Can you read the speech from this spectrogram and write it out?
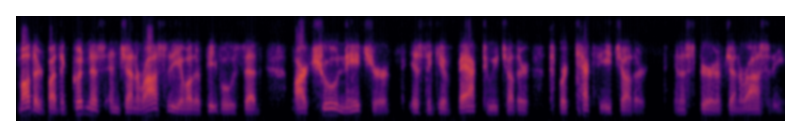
smothered by the goodness and generosity of other people who said, Our true nature is to give back to each other, to protect each other in a spirit of generosity.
